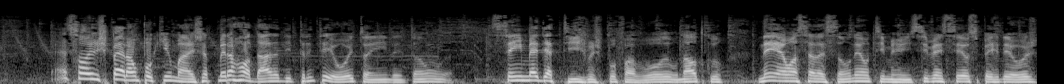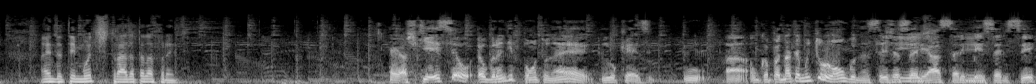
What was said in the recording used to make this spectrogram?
é só esperar um pouquinho mais. É a primeira rodada de 38 ainda, então, sem imediatismos, por favor. O Náutico nem é uma seleção, nem é um time ruim. Se vencer ou se perder hoje, ainda tem muita estrada pela frente. É, acho que esse é o, é o grande ponto, né, Luquezzi? O, a- o campeonato é muito longo, né? Seja Isso, Série A, Série B, isso. Série C.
